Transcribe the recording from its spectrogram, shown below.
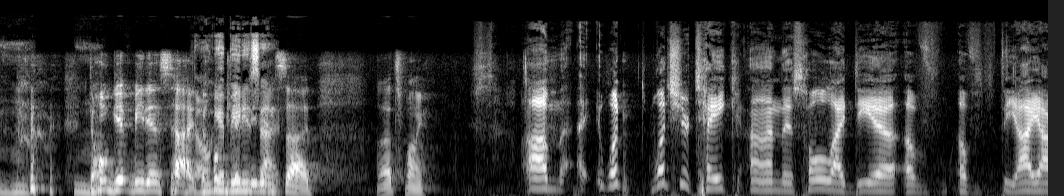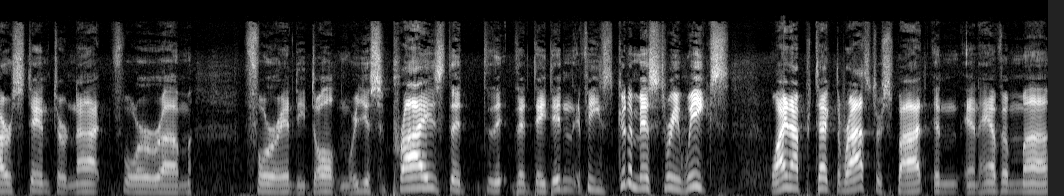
Mm-hmm. Don't get beat inside. Don't, Don't get, beat, inside. inside. Well, that's funny. Um, what what's your take on this whole idea of of the IR stint or not for um, for Andy Dalton? Were you surprised that that they didn't? If he's going to miss three weeks, why not protect the roster spot and and have him uh,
